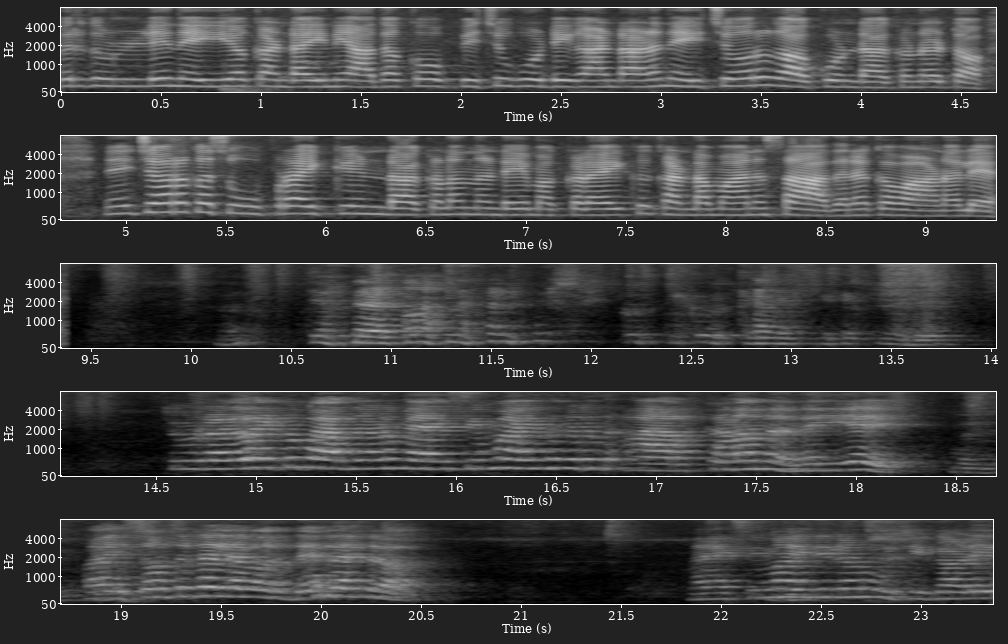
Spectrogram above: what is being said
ഒരു തുള്ളി നെയ്യൊക്കെ ഉണ്ടായിനി അതൊക്കെ ഒപ്പിച്ച് കൂട്ടിക്കാണ്ടാണ് നെയ്ച്ചോറ് കാക്കു ഉണ്ടാക്കുന്നത് കേട്ടോ നെയ്ച്ചോറൊക്കെ സൂപ്പറായിക്ക് ഉണ്ടാക്കണം എന്നുണ്ടെങ്കിൽ മക്കളേക്ക് കണ്ടമാനം സാധനമൊക്കെ വേണമല്ലേ ചൂടുവെള്ളമൊക്കെ പറഞ്ഞാണ് മാക്സിമം അതിന് ഇങ്ങനെ അറക്കണം നെയ്യേ. പൈസ കൊടുത്തിട്ടല്ലേ വെറുതെ അല്ലല്ലോ? മാക്സിമം അതിനാണ് ഊറ്റിക്കാളി.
